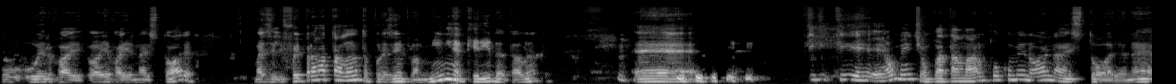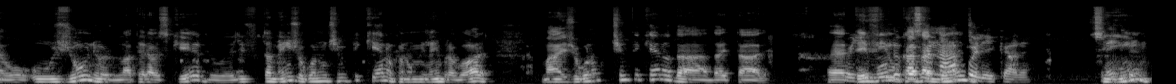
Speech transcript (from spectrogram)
o, o, Evair, o Evair na história, mas ele foi para a Atalanta, por exemplo, a minha querida Atalanta, é, que, que, realmente é um patamar um pouco menor na história, né? O, o Júnior, lateral esquerdo, ele também jogou num time pequeno, que eu não me lembro agora, mas jogou num time pequeno da, da Itália. É, teve o Casagrande. cara. Sim.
